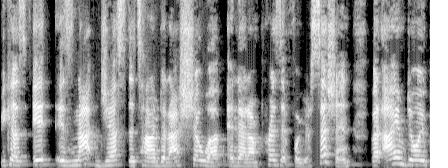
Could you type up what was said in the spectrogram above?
because it is not just the time that I show up and that I'm present for your session, but I am doing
